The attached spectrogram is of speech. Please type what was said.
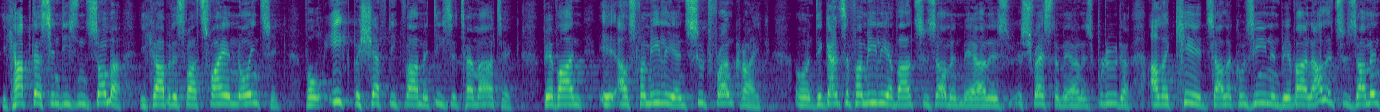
Ich habe das in diesem Sommer, ich glaube, das war 92, wo ich beschäftigt war mit dieser Thematik. Wir waren äh, als Familie in Südfrankreich und die ganze Familie war zusammen, mehr als Schwester, mehr als Brüder, alle Kids, alle Cousinen, wir waren alle zusammen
